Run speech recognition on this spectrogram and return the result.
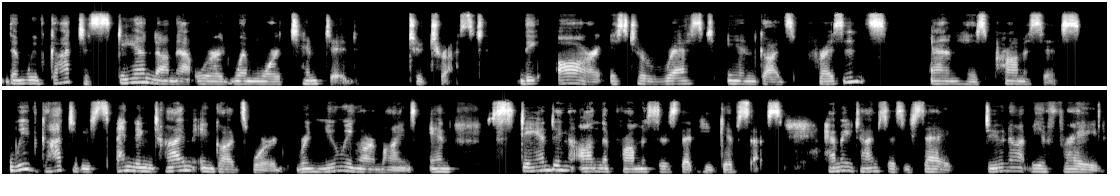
then we've got to stand on that word when we're tempted to trust. The R is to rest in God's presence and His promises we've got to be spending time in God's word, renewing our minds, and standing on the promises that He gives us. How many times does He say, Do not be afraid,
